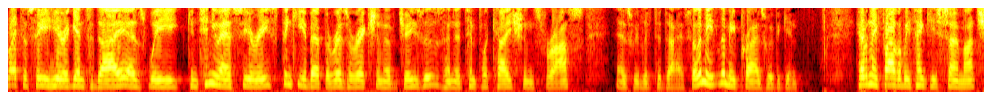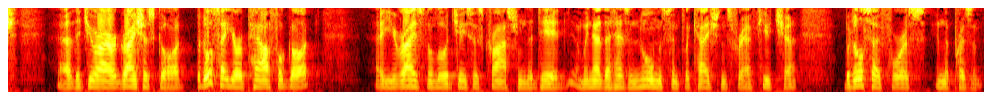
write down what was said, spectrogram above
Great to see you here again today as we continue our series thinking about the resurrection of Jesus and its implications for us as we live today. So let me, let me pray as we begin. Heavenly Father, we thank you so much uh, that you are a gracious God, but also you're a powerful God. Uh, you raised the Lord Jesus Christ from the dead, and we know that has enormous implications for our future, but also for us in the present.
